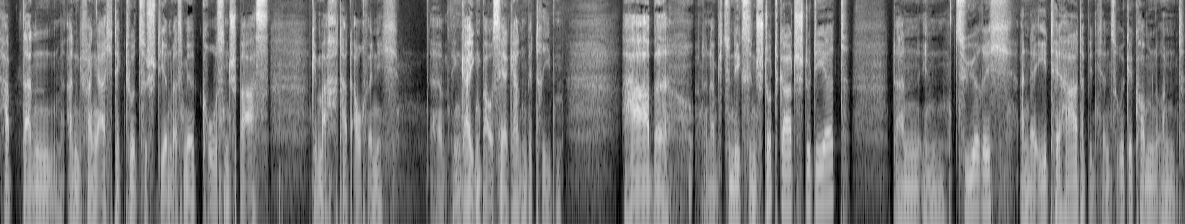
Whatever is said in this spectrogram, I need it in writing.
habe dann angefangen, Architektur zu studieren, was mir großen Spaß gemacht hat, auch wenn ich äh, den Geigenbau sehr gern betrieben habe. Dann habe ich zunächst in Stuttgart studiert, dann in Zürich an der ETH, da bin ich dann zurückgekommen und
